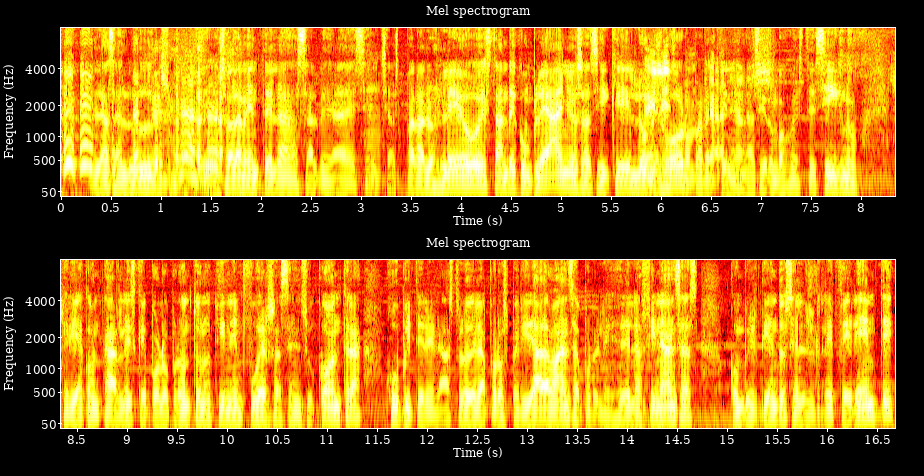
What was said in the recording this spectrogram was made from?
la salud, eh, solamente las salvedades hechas. Para los Leo están de cumpleaños, así que lo Feliz mejor para quienes nacieron bajo este signo. Quería contarles que por lo pronto no tienen fuerzas en su contra. Júpiter, el astro de la prosperidad, avanza por el eje de las finanzas, convirtiéndose en el referente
